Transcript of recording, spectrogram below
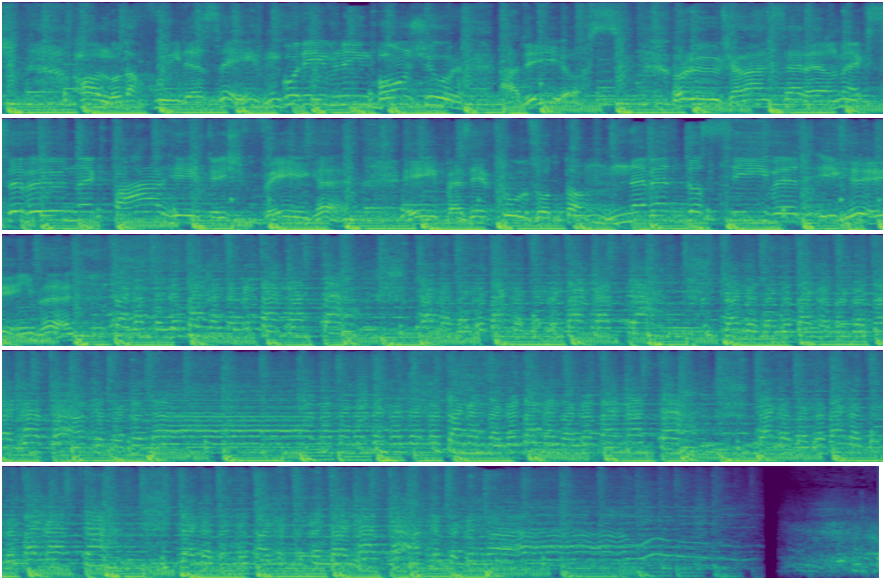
hangos Hallod a Fideszén, good evening, bonjour, adios. Rőzselán szerelmek szövődnek pár hét és vége. Épp ezért túlzottan ne vedd a szíved igénybe. Taga,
